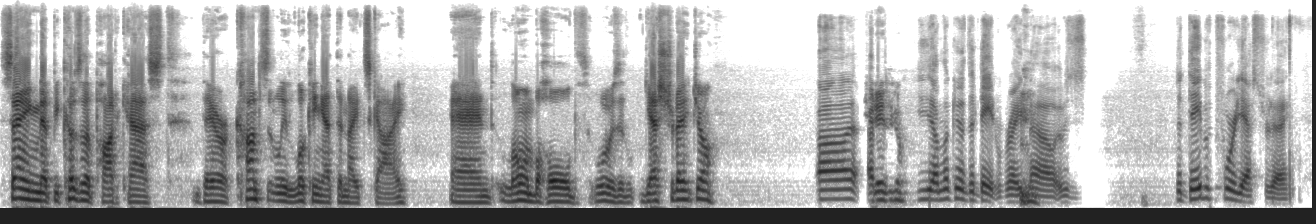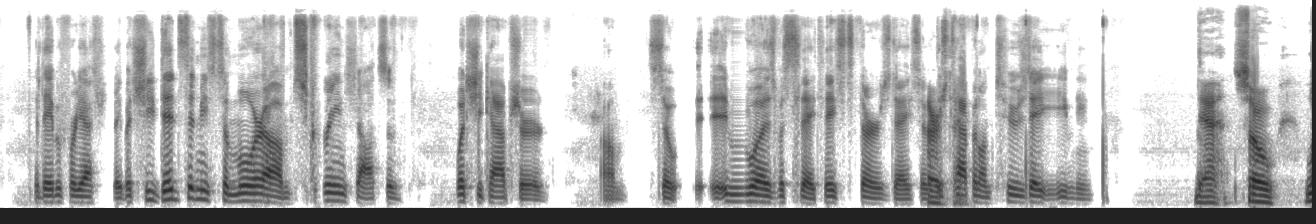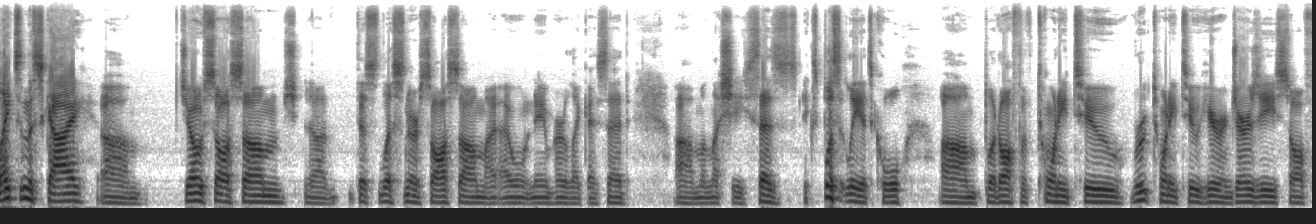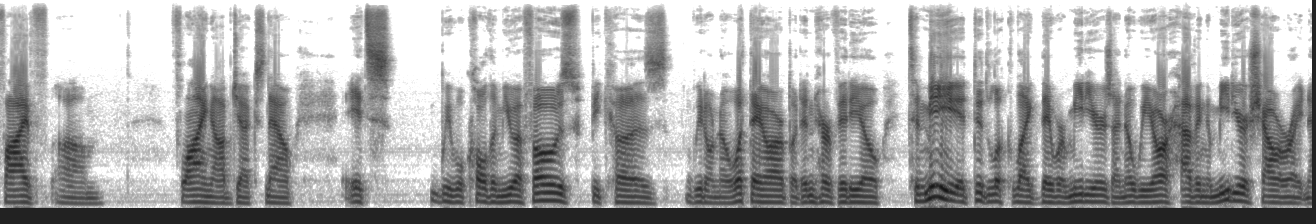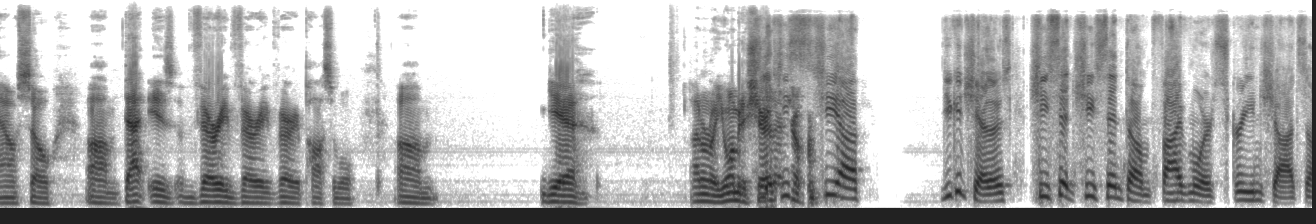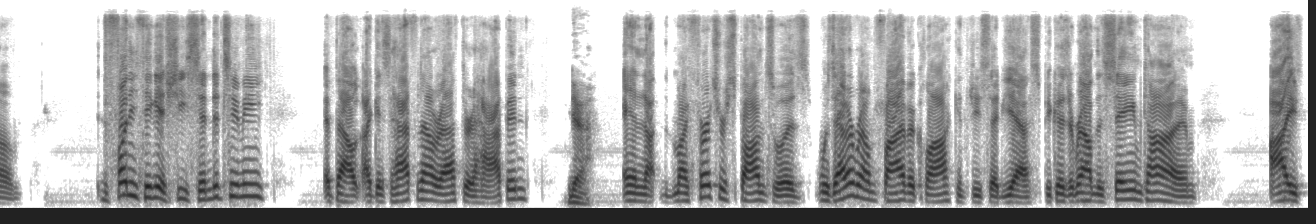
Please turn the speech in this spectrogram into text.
saying that because of the podcast, they are constantly looking at the night sky, and lo and behold, what was it yesterday, Joe? Uh, days ago? Yeah, I'm looking at the date right now. It was the day before yesterday. The day before yesterday. But she did send me some more um, screenshots of what she captured. Um, so it was what's today? Today's Thursday. So Thursday. this happened on Tuesday evening. Yeah. So lights in the sky. Um, Joe saw some. Uh, this listener saw some. I, I, won't name her, like I said, um, unless she says explicitly it's cool. Um, but off of 22, Route 22 here in Jersey, saw five um, flying objects. Now, it's we will call them UFOs because we don't know what they are. But in her video, to me, it did look like they were meteors. I know we are having a meteor shower right now, so um, that is very, very, very possible. Um, yeah, I don't know. You want me to share yeah, that? She uh, you can share those. She sent she sent um five more screenshots. Um, the funny thing is, she sent it to me about I guess half an hour after it happened. Yeah. And my first response was, "Was that around five o'clock?" And she said, "Yes," because around the same time, I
